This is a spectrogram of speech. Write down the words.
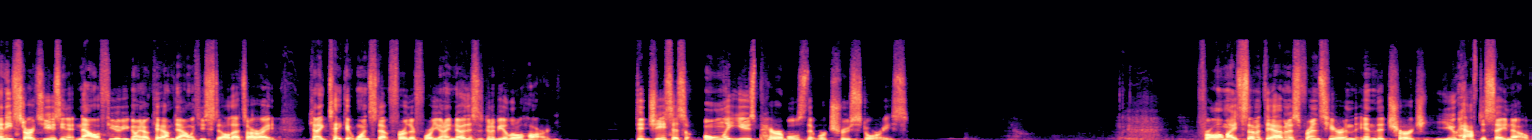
and he starts using it. Now, a few of you going, okay, I'm down with you still. That's all right. Can I take it one step further for you? And I know this is going to be a little hard. Did Jesus only use parables that were true stories? For all my Seventh day Adventist friends here in, in the church, you have to say no.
